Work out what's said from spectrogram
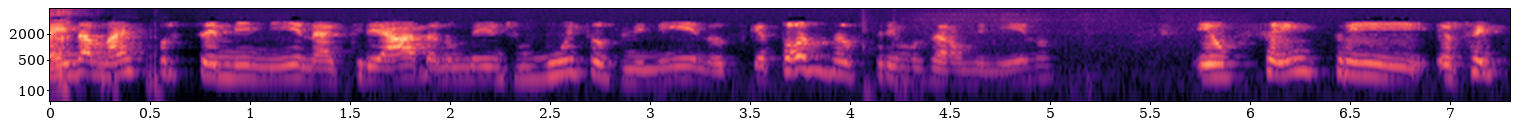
Ainda mais por ser menina, criada no meio de muitos meninos, porque todos meus primos eram meninos. Eu sempre, eu sempre,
